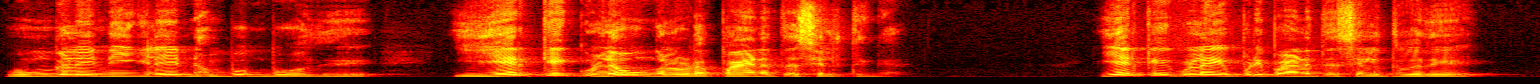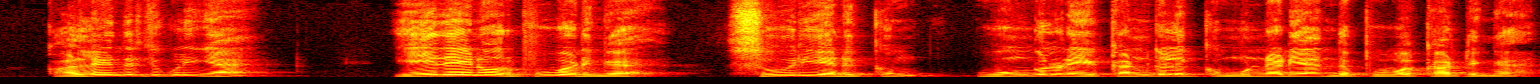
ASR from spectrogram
உங்களை நீங்களே நம்பும்போது இயற்கைக்குள்ளே உங்களோட பயணத்தை செலுத்துங்க. இயற்கைக்குள்ளே எப்படி பயணத்தை செலுத்துவது? காலைல எழுந்திரிச்சு குளிங்க. ஏதேனும் ஒரு பூ எடுங்க. சூரியனுக்கும் உங்களுடைய கண்களுக்கு முன்னாடியே அந்த பூவை காட்டுங்க.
